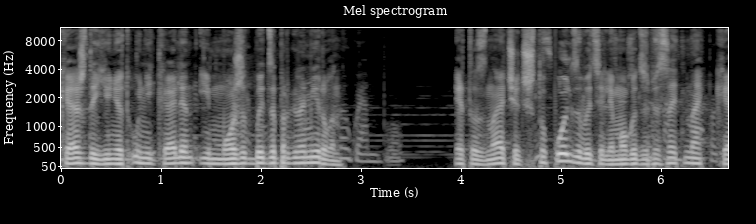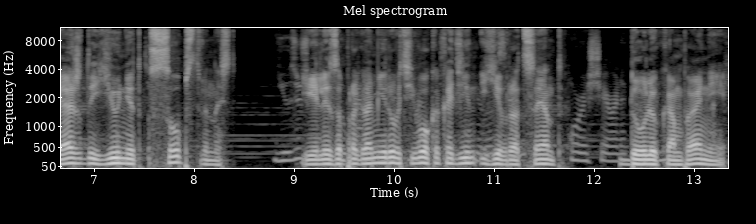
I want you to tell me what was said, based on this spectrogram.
Каждый юнит уникален и может быть запрограммирован. Это значит, что пользователи могут записать на каждый юнит собственность или запрограммировать его как один евроцент, долю компании,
